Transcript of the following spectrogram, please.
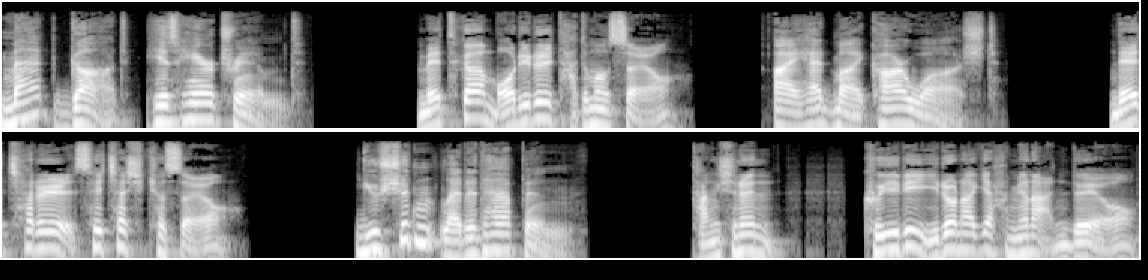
Matt got his hair trimmed. 매트가 머리를 다듬었어요. I had my car washed. 내 차를 세차시켰어요. You shouldn't let it happen. 당신은 그 일이 일어나게 하면 안 돼요.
